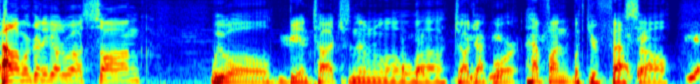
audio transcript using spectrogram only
Alan, we're going to go to a song. We will be in touch, and then we'll okay. uh, jaw jack more. Have fun with your fast okay. cell. Yeah,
